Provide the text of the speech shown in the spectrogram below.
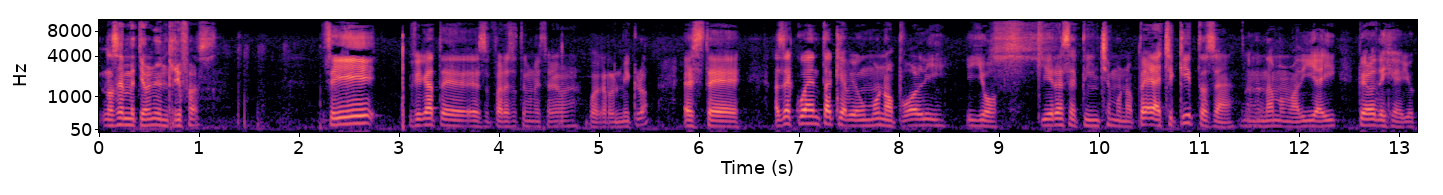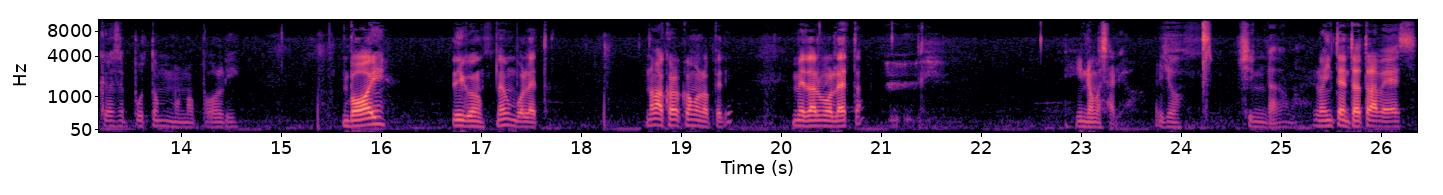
No se metieron en rifas. Sí, fíjate, eso- para eso tengo una historia, ahora, voy a agarrar el micro. Este, haz de cuenta que había un Monopoly y yo quiero ese pinche Monopoly, era chiquito, o sea, Ajá. una mamadilla ahí, pero dije, yo quiero ese puto Monopoly. Voy, digo, dame un boleto. No me acuerdo cómo lo pedí. Me da el boleto. Y no me salió. Y yo, chingado, madre. Lo intenté otra vez.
